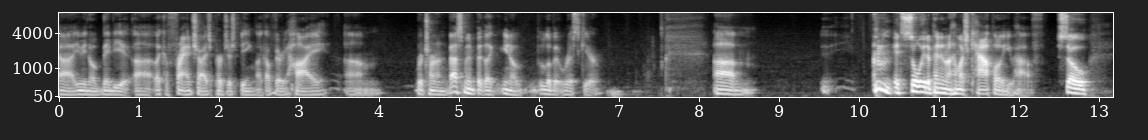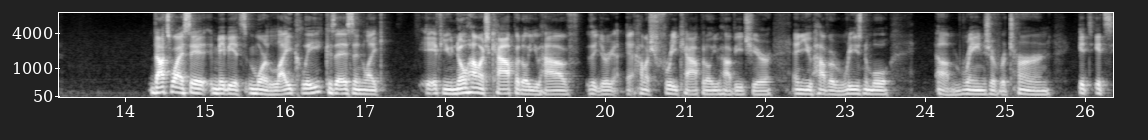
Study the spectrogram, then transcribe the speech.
uh, you know maybe uh, like a franchise purchase being like a very high um, return on investment, but like you know a little bit riskier. Um, it's solely dependent on how much capital you have. So that's why I say maybe it's more likely because as in like if you know how much capital you have that you're how much free capital you have each year and you have a reasonable um, range of return it's it's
